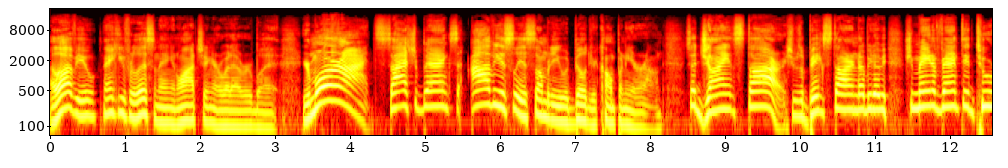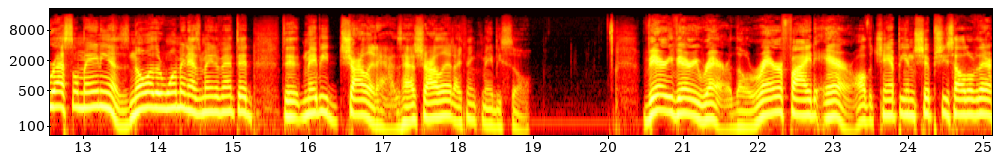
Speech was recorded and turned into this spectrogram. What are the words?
I love you. Thank you for listening and watching or whatever, but you're morons. Sasha Banks obviously is somebody you would build your company around. She's a giant star. She was a big star in WWE. She main evented two WrestleManias. No other woman has main evented. To, maybe Charlotte has. Has Charlotte? I think maybe so. Very, very rare, though. Rarefied air. All the championships she's held over there.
